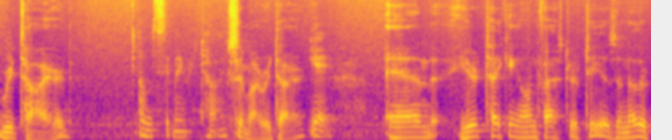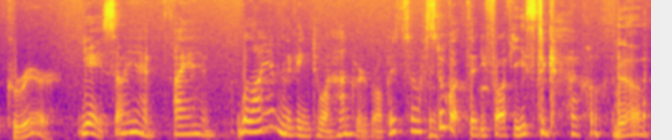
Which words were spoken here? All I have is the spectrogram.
retired, I'm semi-retired. semi-retired, yeah. And you're taking on Faster EFT as another career. Yes, I am. I am. Well, I am living to 100, Robert, so I've still got 35 years to go. Yeah,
